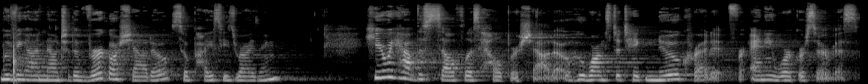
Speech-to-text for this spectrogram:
Moving on now to the Virgo shadow, so Pisces rising. Here we have the selfless helper shadow who wants to take no credit for any work or service.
